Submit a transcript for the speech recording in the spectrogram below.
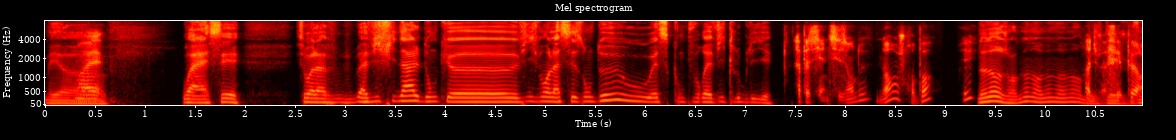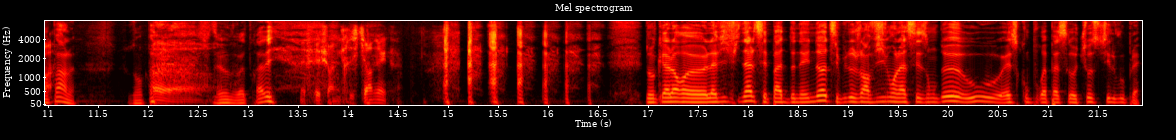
Mais euh, Ouais. ouais, c'est Voilà, avis final, donc euh, vivement la saison 2 ou est-ce qu'on pourrait vite l'oublier? Ah, parce qu'il y a une saison 2 Non, je crois pas. Non, non, genre, non, non, non, non, non, Ah, mais tu je, fait vous peur, en là. parle. Je vous en parle. Euh, Je demande votre avis. m'a fait faire une crise cardiaque. Donc alors, euh, l'avis final, c'est pas de donner une note, c'est plutôt genre vivement la saison 2 ou est-ce qu'on pourrait passer à autre chose, s'il vous plaît?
